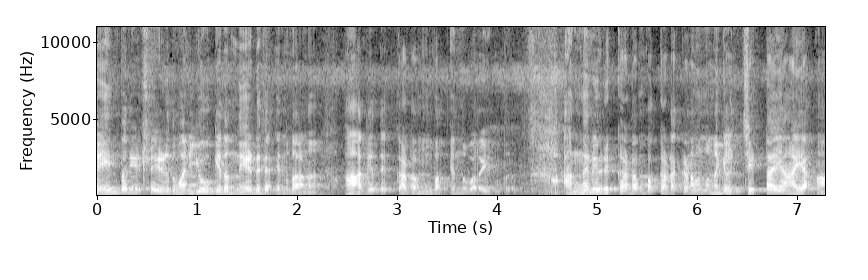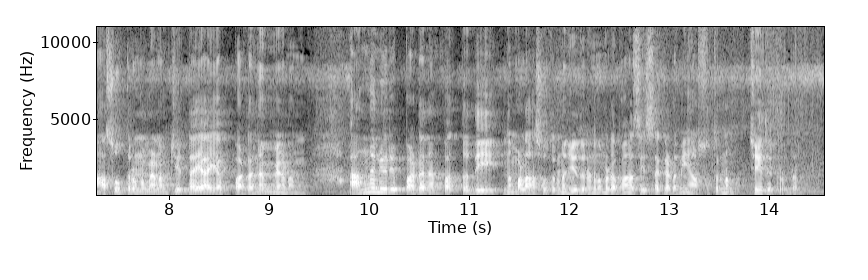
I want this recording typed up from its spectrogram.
മെയിൻ പരീക്ഷ എഴുതുവാൻ യോഗ്യത നേടുക എന്നതാണ് ആദ്യത്തെ കടമ്പ എന്ന് പറയുന്നത്. അങ്ങനെ ഒരു കടമ്പ കടക്കണമെന്നുണ്ടെങ്കിൽ ചിട്ടയായ ആസൂത്രണം വേണം ചിട്ടയായ പഠനം വേണം. അങ്ങനെ ഒരു പഠന പദ്ധതി നമ്മൾ ആസൂത്രണം ചെയ്തിട്ടുണ്ട്. നമ്മുടെ ഭാസിസ് അക്കാഡമി ആസൂത്രണം ചെയ്തിട്ടുണ്ട്.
